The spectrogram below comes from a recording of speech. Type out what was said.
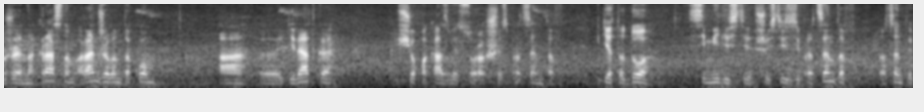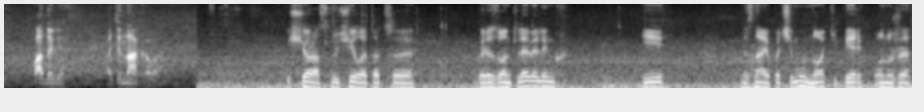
уже на красном, оранжевом таком, а э, девятка еще показывает 46%. Где-то до 70-60% проценты падали одинаково. Еще раз включил этот э, горизонт левелинг и не знаю почему, но теперь он уже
